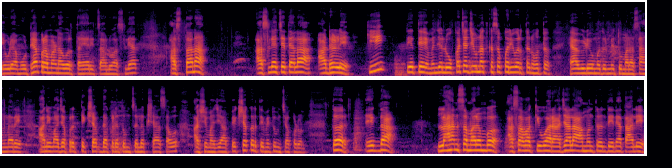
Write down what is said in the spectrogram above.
एवढ्या मोठ्या प्रमाणावर तयारी चालू असल्या असताना असल्याचे त्याला आढळले की तेथे म्हणजे लोकाच्या जीवनात कसं परिवर्तन होतं ह्या व्हिडिओमधून मी तुम्हाला सांगणार आहे आणि माझ्या प्रत्येक शब्दाकडे तुमचं लक्ष असावं अशी माझी अपेक्षा करते मी तुमच्याकडून. तर एकदा लहान समारंभ असावा किंवा राजाला आमंत्रण देण्यात आले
